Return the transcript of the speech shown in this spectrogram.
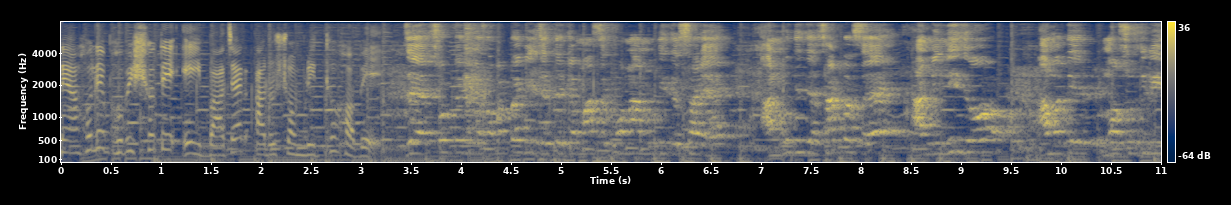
নেওয়া হলে ভবিষ্যতে এই বাজার আরও সমৃদ্ধ হবে। আমি আমাদের মৎস্যজীবী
